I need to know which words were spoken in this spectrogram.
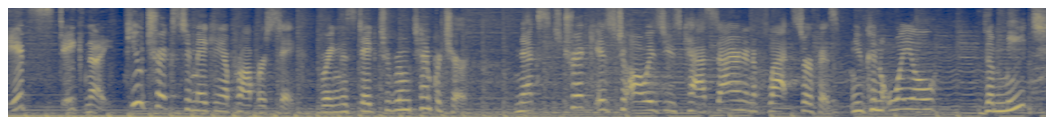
It's steak night. Few tricks to making a proper steak. Bring the steak to room temperature. Next trick is to always use cast iron in a flat surface. You can oil the meat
